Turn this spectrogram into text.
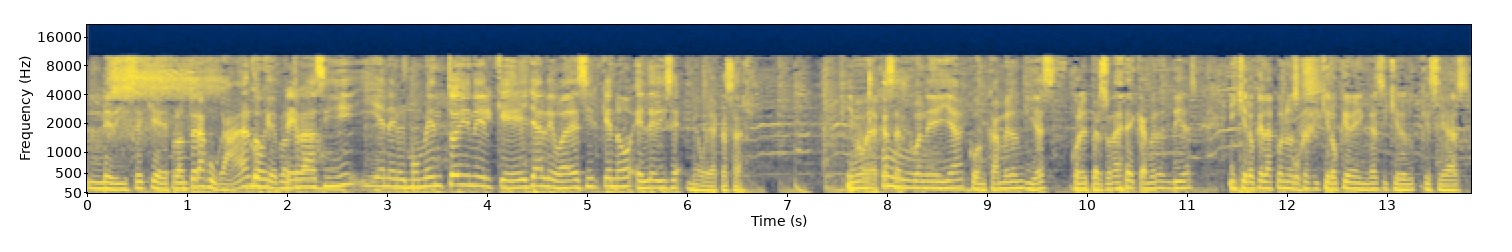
le dice que de pronto era jugando, que de pronto era así y en el momento en el que ella le va a decir que no, él le dice, me voy a casar. Y me voy a casar Uh. con ella, con Cameron Díaz, con el personaje de Cameron Díaz, y quiero que la conozcas, y quiero que vengas, y quiero que seas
